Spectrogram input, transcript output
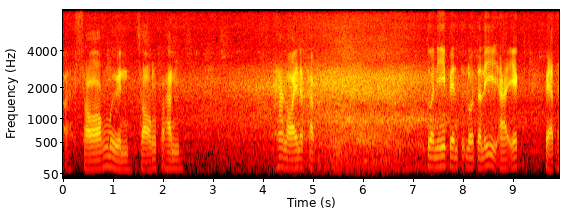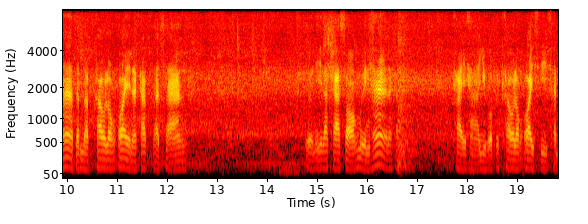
อสองหมื่นสองพัน 500 นะครับ ตัวนี้เป็นโรตารี่ RX 85สำหรับเข้าลองอ้อยนะครับตาช้าง ตัวนี้ราคา 25,000นะครับ ใครหาอยู่เอาไปเข้าลองอ้อยสีสัน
